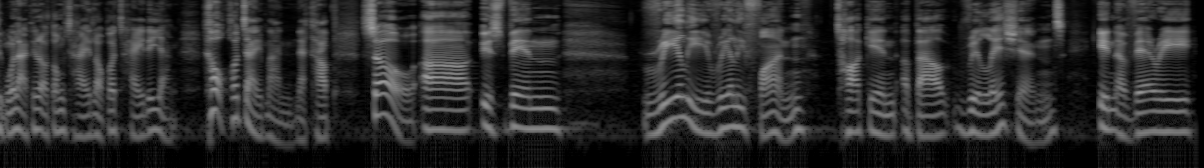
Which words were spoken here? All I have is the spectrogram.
ถึงเวลาที่เราต้องใช้เราก็ใช้ได้อย่างเข้าอกเข้าใจมันนะครับ so uh, it's been really, really fun talking about relations in a very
